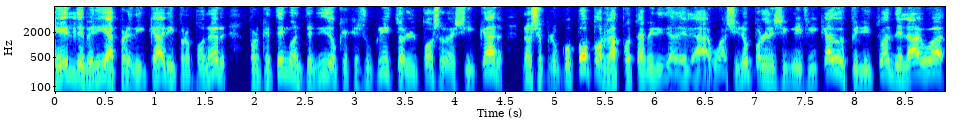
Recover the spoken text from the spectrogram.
que él debería predicar y proponer, porque tengo entendido que Jesucristo en el pozo de Sicar no se preocupó por la potabilidad del agua, sino por el significado espiritual del agua,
